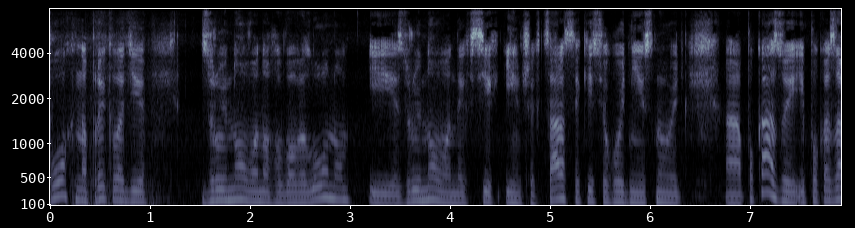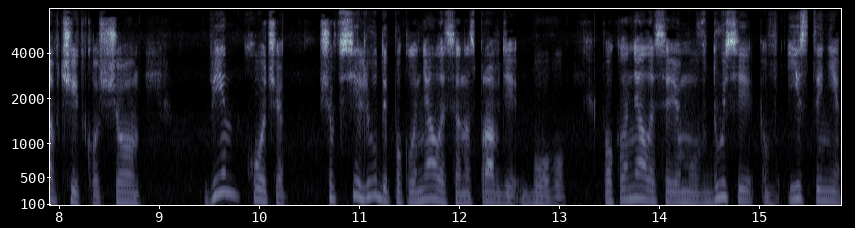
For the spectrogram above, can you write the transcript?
Бог на прикладі зруйнованого Вавилону і зруйнованих всіх інших царств, які сьогодні існують, е, показує і показав чітко, що він хоче, щоб всі люди поклонялися насправді Богу, поклонялися йому в дусі, в істині,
